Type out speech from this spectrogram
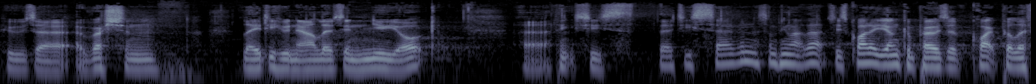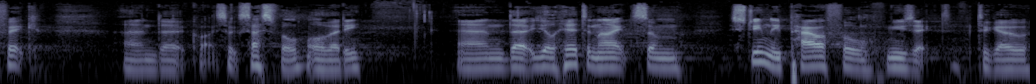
who's a, a Russian lady who now lives in New York. Uh, I think she's 37 or something like that. She's quite a young composer, quite prolific, and quite successful already. And you'll hear tonight some extremely powerful music to go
